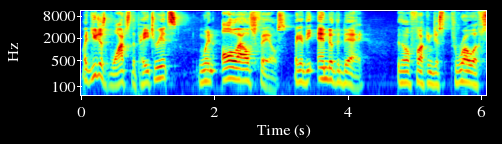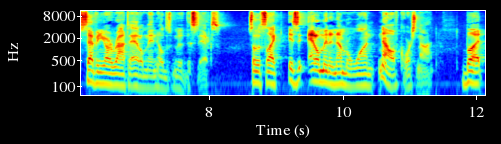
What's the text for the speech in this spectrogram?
like you just watch the Patriots when all else fails. Like at the end of the day, they'll fucking just throw a seven yard route to Edelman. He'll just move the sticks. So it's like, is Edelman a number one? No, of course not. But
